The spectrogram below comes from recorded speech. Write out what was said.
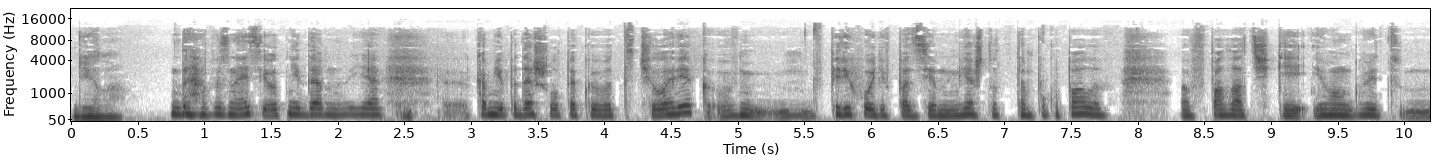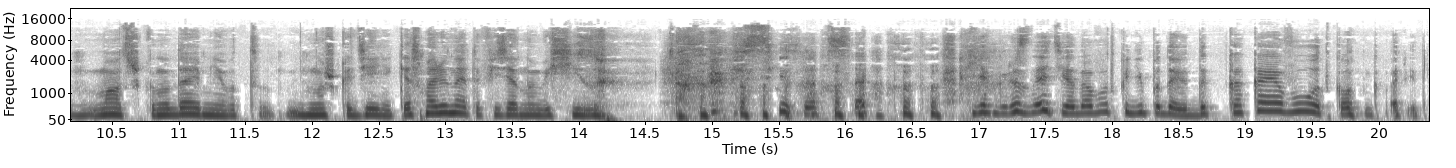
дело. Да, вы знаете, вот недавно я э, ко мне подошел такой вот человек в, в переходе в подземном. Я что-то там покупала в палаточке, и он говорит, матушка, ну дай мне вот немножко денег. Я смотрю на эту физиономию сизу. Я говорю, знаете, я на водку не подаю. Да какая водка, он говорит.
